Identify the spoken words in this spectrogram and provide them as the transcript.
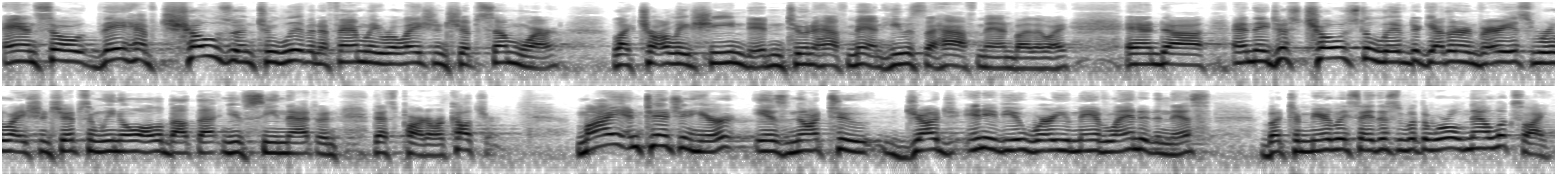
And so they have chosen to live in a family relationship somewhere, like Charlie Sheen did in Two and a Half Men. He was the half man, by the way. And, uh, and they just chose to live together in various relationships, and we know all about that, and you've seen that, and that's part of our culture. My intention here is not to judge any of you where you may have landed in this, but to merely say this is what the world now looks like.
